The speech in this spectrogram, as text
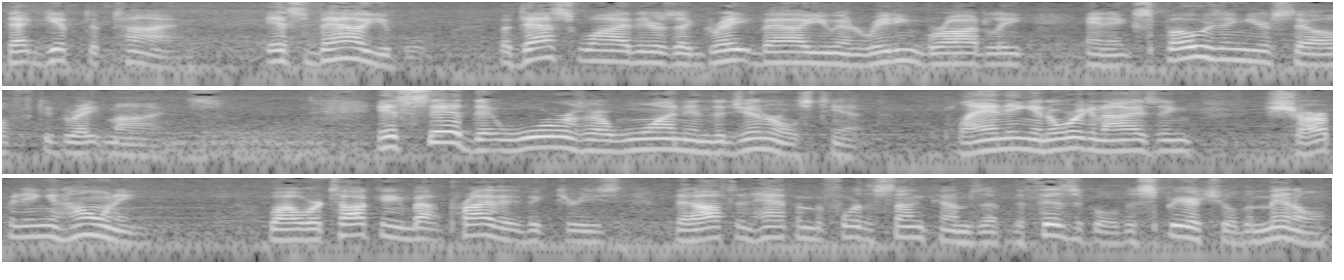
that gift of time. It's valuable, but that's why there's a great value in reading broadly and exposing yourself to great minds. It's said that wars are won in the general's tent, planning and organizing, sharpening and honing. While we're talking about private victories that often happen before the sun comes up, the physical, the spiritual, the mental,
